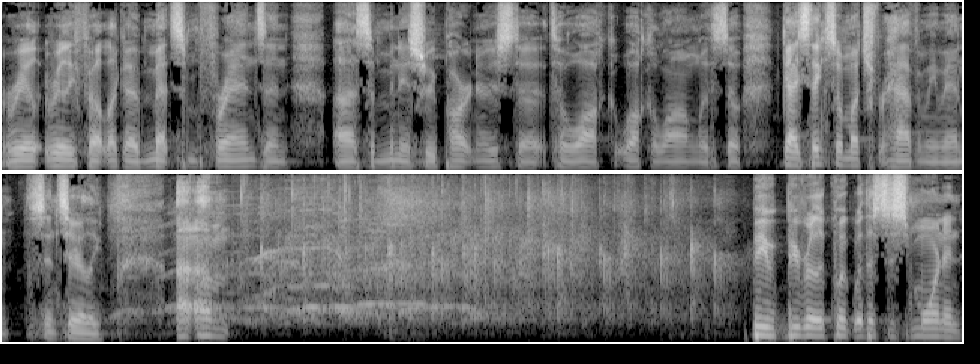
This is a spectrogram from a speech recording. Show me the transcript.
I really, really felt like I met some friends and uh, some ministry partners to, to walk walk along with. So, guys, thanks so much for having me, man. Sincerely. Um, be, be really quick with us this morning.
